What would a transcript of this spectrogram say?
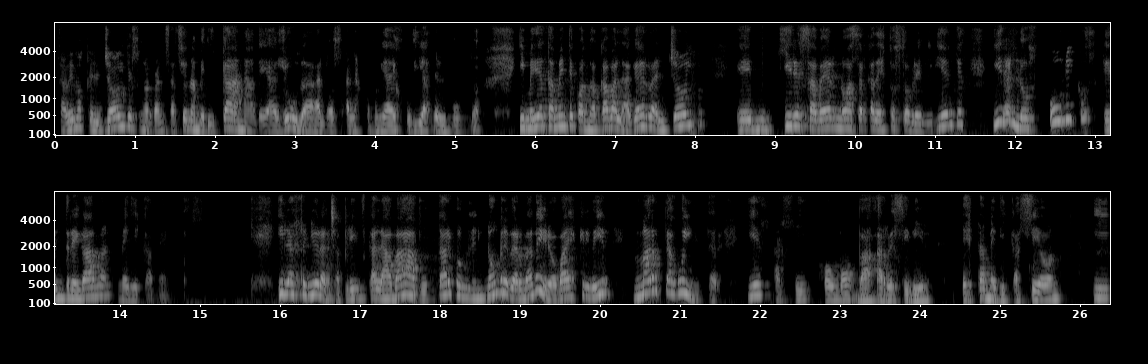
Sabemos que el Joint es una organización americana de ayuda a, las comunidades judías del mundo. Inmediatamente cuando acaba la guerra, el Joint eh, quiere saber no acerca de estos sobrevivientes y eran los únicos que entregaban medicamentos. Y la señora Chaplinska la va a apuntar con el nombre verdadero, va a escribir Marta Winter. Y es así como va a recibir esta medicación y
